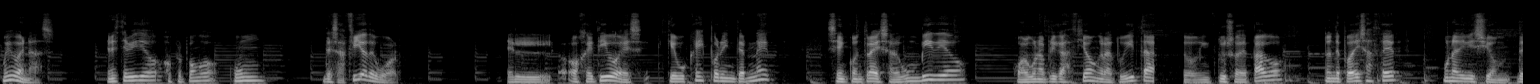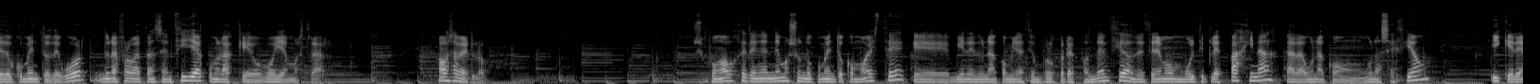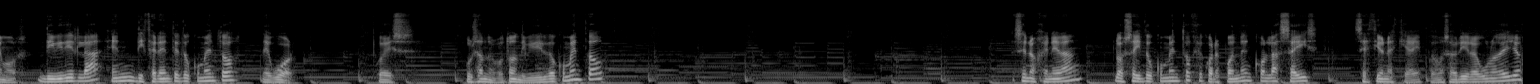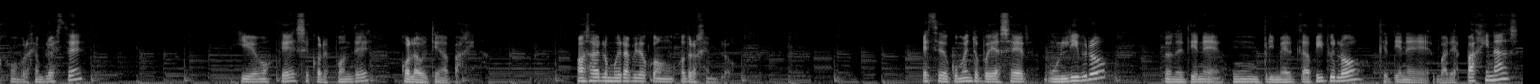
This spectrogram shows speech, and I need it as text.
Muy buenas. En este vídeo os propongo un desafío de Word. El objetivo es que busquéis por internet si encontráis algún vídeo o alguna aplicación gratuita o incluso de pago donde podáis hacer una división de documentos de Word de una forma tan sencilla como la que os voy a mostrar. Vamos a verlo. Supongamos que tenemos un documento como este que viene de una combinación por correspondencia donde tenemos múltiples páginas, cada una con una sección y queremos dividirla en diferentes documentos de Word. Pues pulsando el botón dividir documento se nos generan los seis documentos que corresponden con las seis secciones que hay. Podemos abrir alguno de ellos, como por ejemplo este, y vemos que se corresponde con la última página. Vamos a verlo muy rápido con otro ejemplo. Este documento podría ser un libro donde tiene un primer capítulo que tiene varias páginas,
